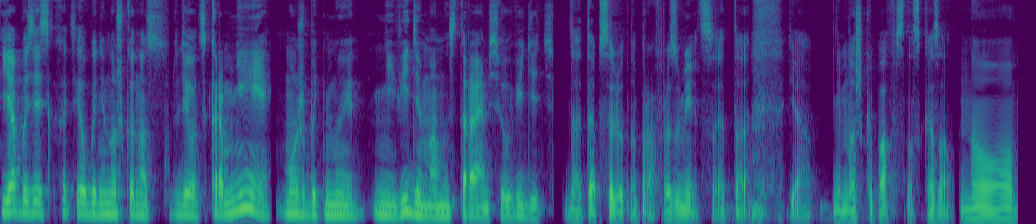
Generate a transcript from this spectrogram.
Я бы здесь хотел бы немножко нас сделать скромнее. Может быть, мы не видим, а мы стараемся увидеть. Да, ты абсолютно прав. Разумеется, это я немножко пафосно сказал. Но,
